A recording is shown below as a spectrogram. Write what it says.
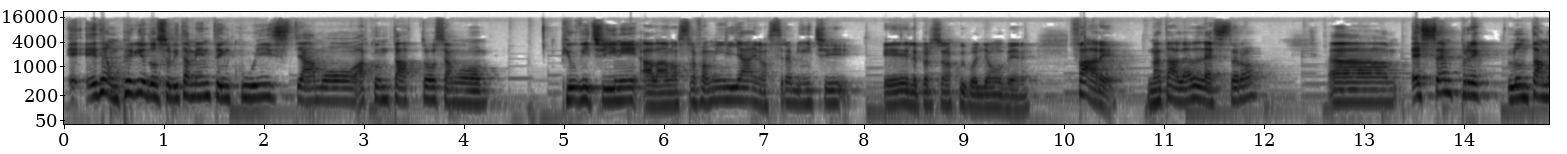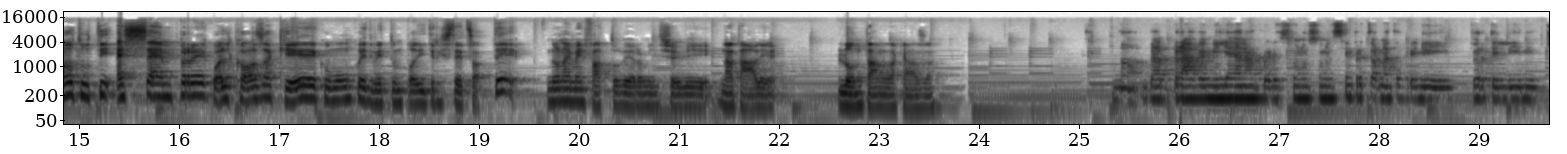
ed è un periodo solitamente in cui stiamo a contatto, siamo più vicini alla nostra famiglia, ai nostri amici e le persone a cui vogliamo bene. Fare Natale all'estero Uh, è sempre lontano da tutti, è sempre qualcosa che comunque ti mette un po' di tristezza. Te non hai mai fatto, vero? Mi dicevi Natale lontano da casa. No, da brava Emiliana, quelle sono, sono sempre tornata per i miei tortellini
